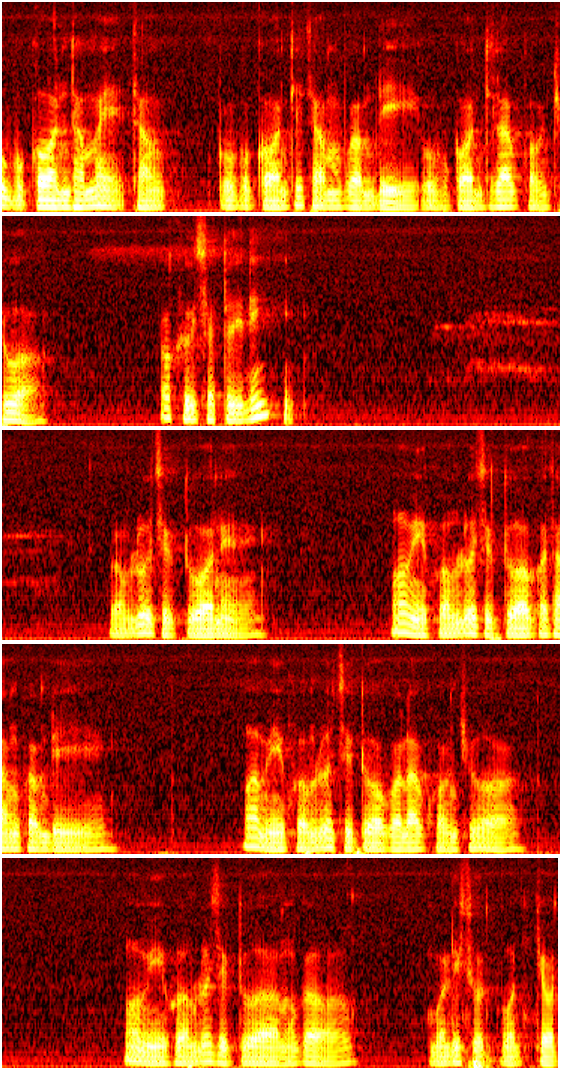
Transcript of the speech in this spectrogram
อุปกรณ์ทำให้ทำอุปกรณ์ที่ทำความดี อุปกรณ์ที่รับความชั่ว ก็คือสตินี้ความรู้สึกตัวเนี่ยเมื่อมีความรู้สึกตัวก็ทำความดีเมื่อมีความรู้สึกตัวก็รับความชั่วเมื่อมีความรู้สึกตัวมันก็บริสุทธิ์หมดจด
